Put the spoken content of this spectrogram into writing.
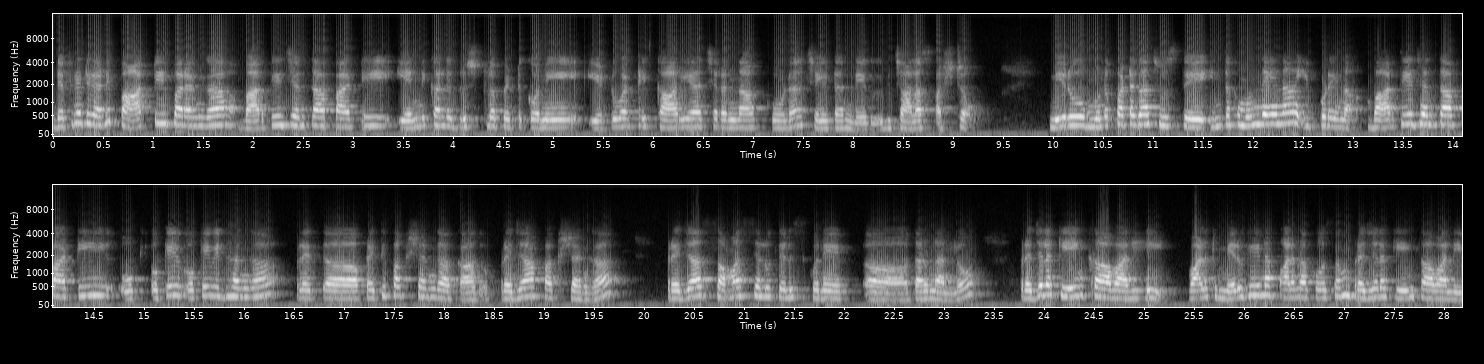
డెఫినెట్ గాని పార్టీ పరంగా భారతీయ జనతా పార్టీ ఎన్నికలు దృష్టిలో పెట్టుకొని ఎటువంటి కార్యాచరణ కూడా చేయటం లేదు. ఇది చాలా స్పష్టం. మీరు మునపటగా చూస్తే ఇంతకు ముందైనా ఇప్పుడైనా భారతీయ జనతా పార్టీ ఒకే- ఒకే ఒకే విధంగా ఆ, ప్రతిపక్షంగా కాదు ప్రజాపక్షంగా ప్రజా సమస్యలు తెలుసుకునే తరుణంలో ప్రజలకు ఏం కావాలి? వాళ్ళకి మెరుగైన పాలన కోసం ప్రజలకు ఏం కావాలి?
